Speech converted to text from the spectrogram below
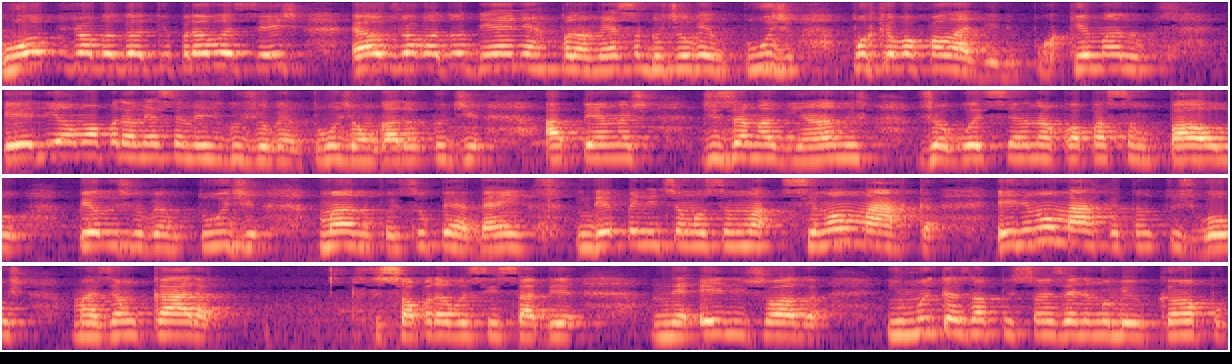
O outro jogador aqui pra vocês é o jogador Denner, promessa do Juventude. Por que eu vou falar dele? Porque, mano, ele é uma promessa mesmo do Juventude. É um garoto de apenas 19 anos. Jogou esse ano na Copa São Paulo pelo Juventude. Mano, foi super bem. Independente se não, se não marca, ele não marca tantos gols, mas é um cara só para vocês saber, né, ele joga em muitas opções ali no meio campo,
